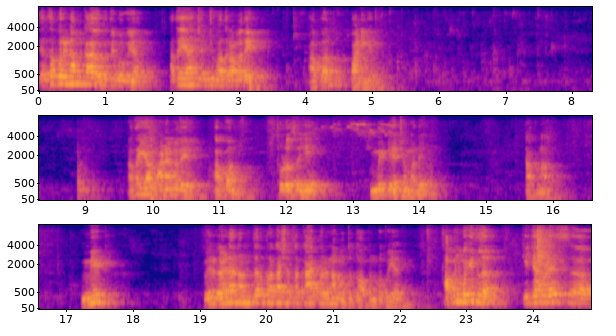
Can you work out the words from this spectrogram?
त्याचा परिणाम काय होतो ते बघूया. आता या चंचुपात्रामध्ये आपण पाणी घेतो. आता या पाण्यामध्ये आपण थोडंसं हे मीठ याच्यामध्ये टाकणार. मीठ विरघळल्यानंतर प्रकाशाचा काय परिणाम होतो तो आपण बघूया. आपण बघितलं की ज्यावेळेस अं,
